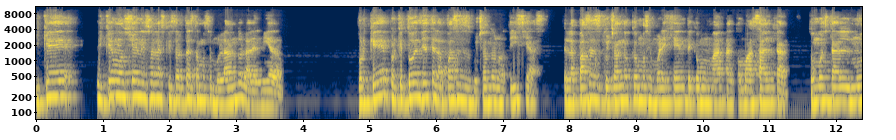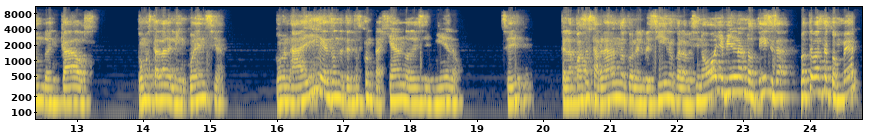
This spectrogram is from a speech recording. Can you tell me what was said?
¿Y qué, ¿Y qué emociones son las que ahorita estamos emulando? La del miedo. ¿Por qué? Porque todo el día te la pasas escuchando noticias, te la pasas escuchando cómo se muere gente, cómo matan, cómo asaltan, cómo está el mundo en caos, cómo está la delincuencia. Con ahí es donde te estás contagiando de ese miedo, ¿sí? Te la pasas hablando con el vecino, con la vecina, oye, vienen las noticias, no te basta con ver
